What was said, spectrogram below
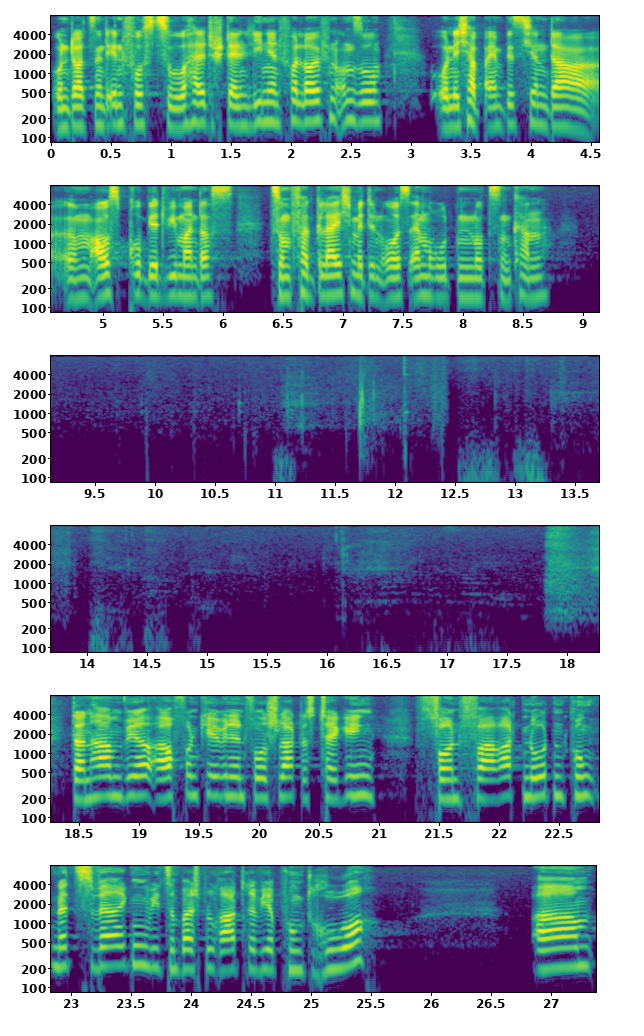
und dort sind Infos zu Haltestellen, Linienverläufen und so und ich habe ein bisschen da ähm, ausprobiert, wie man das zum Vergleich mit den OSM-Routen nutzen kann. Dann haben wir auch von Kevin den Vorschlag, das Tagging von Fahrradnotenpunktnetzwerken, wie zum Beispiel Radrevier.ruhr. Ähm,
